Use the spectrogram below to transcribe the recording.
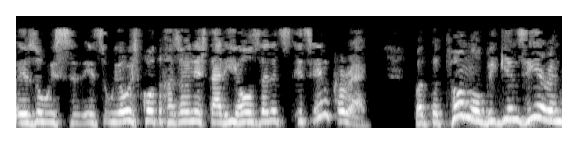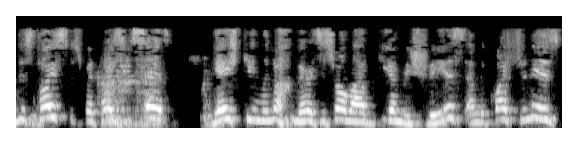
is always, it's, we always quote the Chazonish that he holds that it's, it's incorrect. But the tumult begins here in this Taisus where he says, Yesh kin l'nach Eretz Yisrael la'abkia mishviyas. And the question is,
